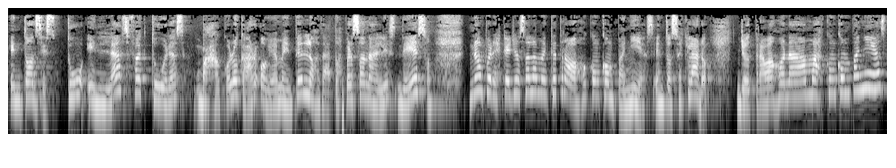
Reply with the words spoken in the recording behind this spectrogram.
Entonces, tú en las facturas vas a colocar, obviamente, los datos personales de eso. No, pero es que yo solamente trabajo con compañías. Entonces, claro, yo trabajo nada más con compañías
